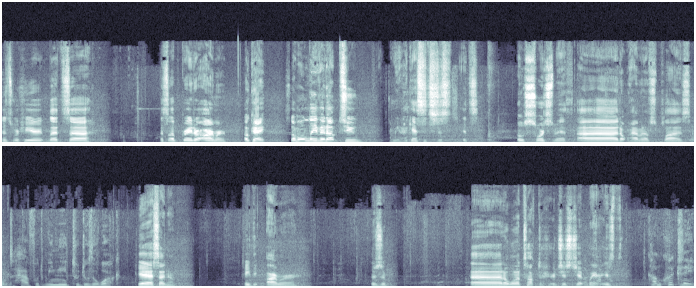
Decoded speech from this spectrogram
since we're here, let's uh let's upgrade our armor. Okay, so I'm gonna leave it up to I mean I guess it's just it's oh swordsmith. Uh I don't have enough supplies. don't have what we need to do the work. Yes, I know. Need the armor. There's a uh I don't want to talk to her just yet. Where is Come quickly.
